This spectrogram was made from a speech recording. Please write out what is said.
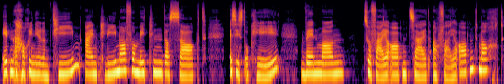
eben auch in ihrem Team ein Klima vermitteln, das sagt, es ist okay, wenn man zur Feierabendzeit auch Feierabend macht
